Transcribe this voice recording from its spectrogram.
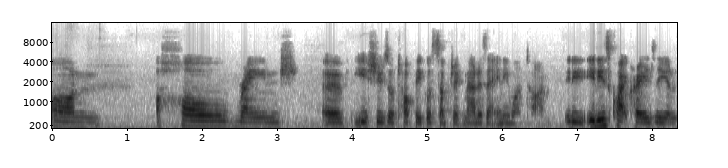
on a whole range of issues or topic or subject matters at any one time. It, it is quite crazy, and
